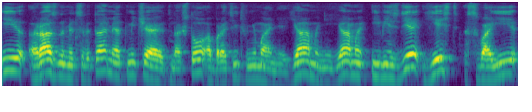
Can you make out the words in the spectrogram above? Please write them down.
и разными цветами отмечают, на что обратить внимание. Ямы, не ямы. И везде есть свои,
